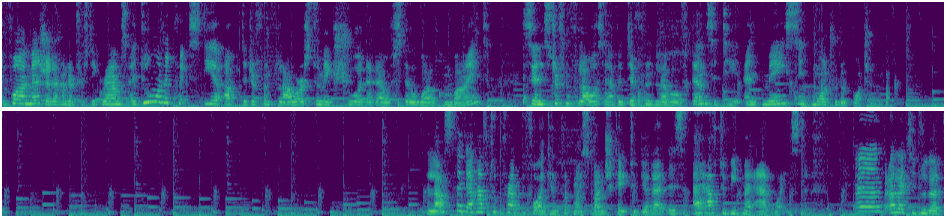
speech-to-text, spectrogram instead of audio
Before I measure the 150 grams, I do want to quick stir up the different flours to make sure that they're still well combined since different flours have a different level of density and may sink more to the bottom. The last thing I have to prep before I can put my sponge cake together is I have to beat my egg white stiff. And I like to do that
